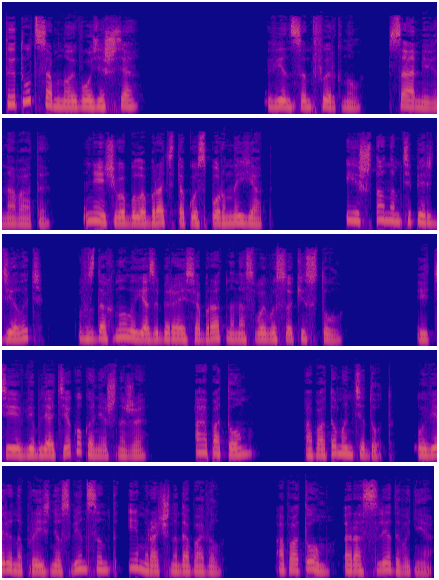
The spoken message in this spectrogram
ты тут со мной возишься». Винсент фыркнул. «Сами виноваты. Нечего было брать такой спорный яд». «И что нам теперь делать?» — вздохнула я, забираясь обратно на свой высокий стул. «Идти в библиотеку, конечно же. А потом?» «А потом антидот», — уверенно произнес Винсент и мрачно добавил. «А потом расследование».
